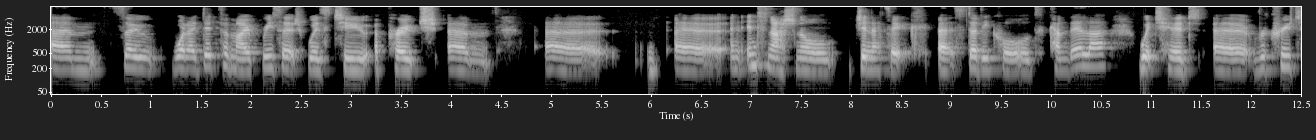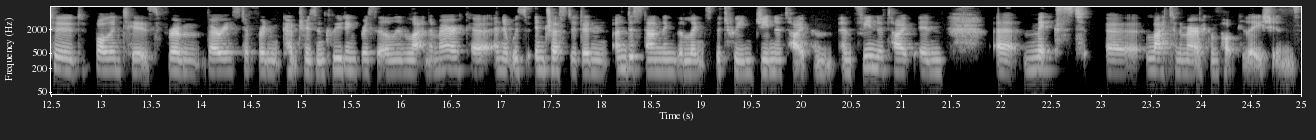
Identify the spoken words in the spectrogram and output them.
Um, so, what I did for my research was to approach um, uh, uh, an international genetic uh, study called Candela, which had uh, recruited volunteers from various different countries, including Brazil and Latin America, and it was interested in understanding the links between genotype and, and phenotype in uh, mixed uh, Latin American populations.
